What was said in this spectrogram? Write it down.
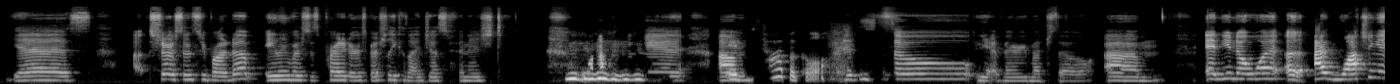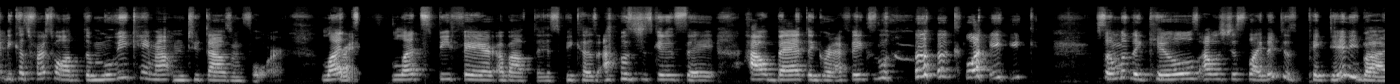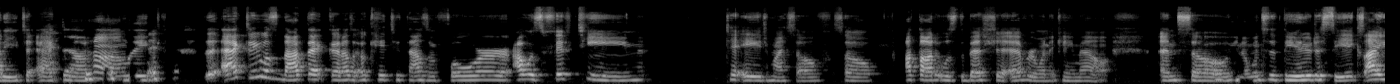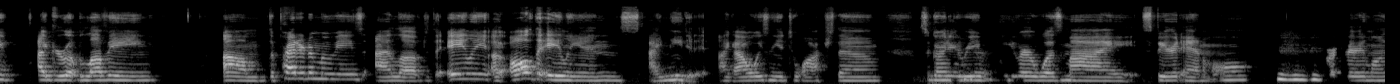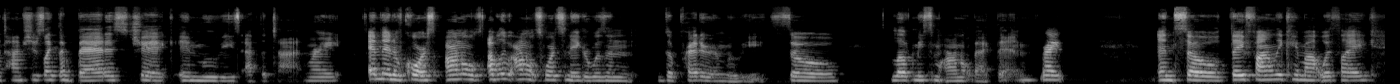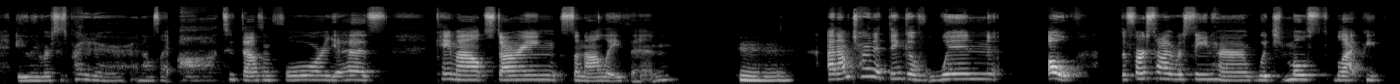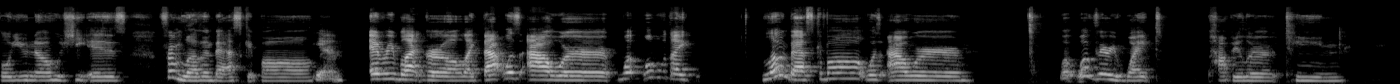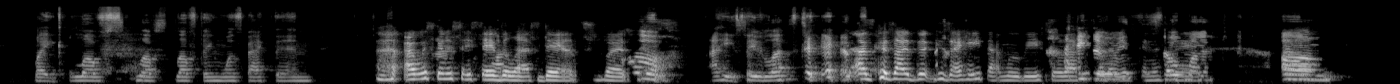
Yes. Uh, sure, since you brought it up, Alien versus Predator, especially because I just finished it. Um, it's topical. It's so yeah, very much so. Um, and you know what? Uh, I'm watching it because first of all, the movie came out in 2004. Let's right. let's be fair about this because I was just gonna say how bad the graphics look like. Some of the kills, I was just like, they just picked anybody to act out, huh? like the acting was not that good. I was like, okay, 2004. I was 15 to age myself. So I thought it was the best shit ever when it came out. And so, mm-hmm. you know, went to the theater to see it. Cause I I grew up loving um the Predator movies. I loved the Alien, uh, all the aliens. I needed it. Like I always needed to watch them. Sigourney mm-hmm. Weaver was my spirit animal mm-hmm. for a very long time. She was like the baddest chick in movies at the time, right? And then of course Arnold. I believe Arnold Schwarzenegger was in the Predator movie. So loved me some Arnold back then. Right. And so they finally came out with like Alien versus Predator. And I was like, oh, 2004, yes. Came out starring Sanaa Lathan. Mm-hmm. And I'm trying to think of when, oh, the first time I ever seen her, which most black people, you know who she is from Love and Basketball. Yeah. Every black girl, like that was our, what, what would like, Love and Basketball was our what what very white popular teen like love love love thing was back then. I was gonna say Save the Last Dance, but Ugh, I hate Save the Last Dance uh, because I because I hate that movie. So that's I I was gonna so say. much. Um, um,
